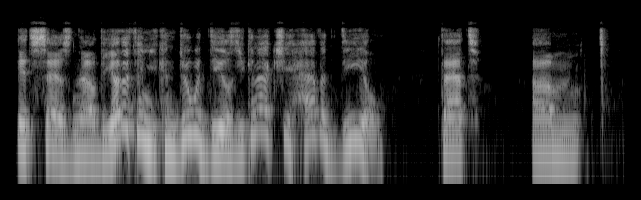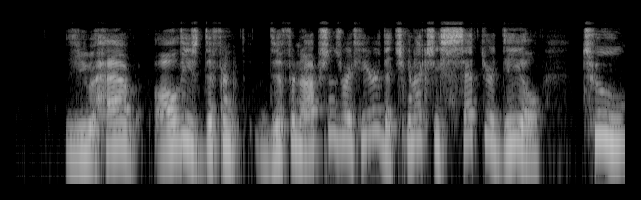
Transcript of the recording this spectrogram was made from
it says now the other thing you can do with deals you can actually have a deal that um you have all these different different options right here that you can actually set your deal to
